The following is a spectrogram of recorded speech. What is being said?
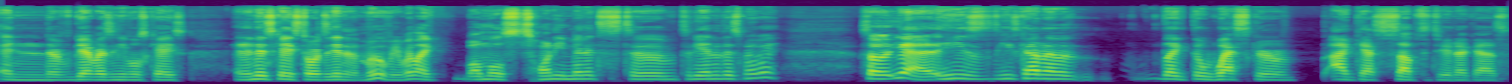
in the Get Resident Evil's case, and in this case towards the end of the movie. We're like almost twenty minutes to to the end of this movie. So yeah, he's he's kind of like the Wesker, I guess, substitute. I guess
